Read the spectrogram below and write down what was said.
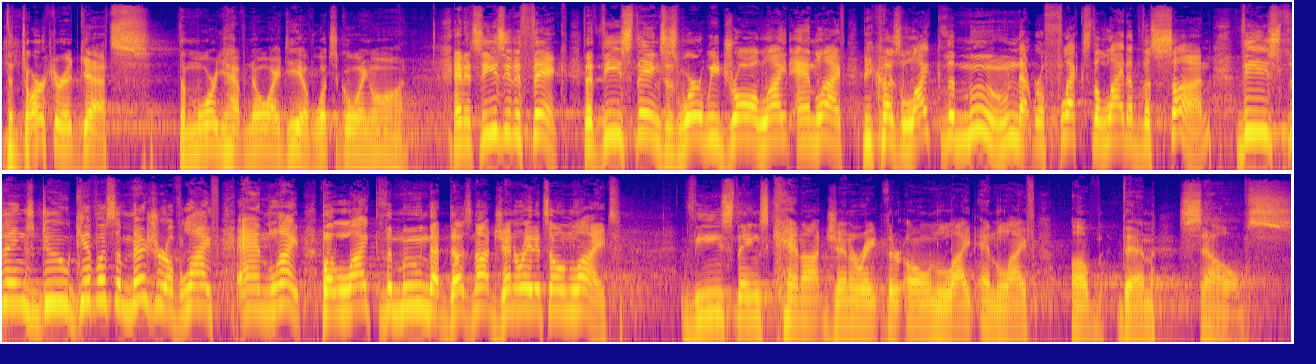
the darker it gets, the more you have no idea of what's going on. And it's easy to think that these things is where we draw light and life because, like the moon that reflects the light of the sun, these things do give us a measure of life and light. But, like the moon that does not generate its own light, these things cannot generate their own light and life of themselves.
